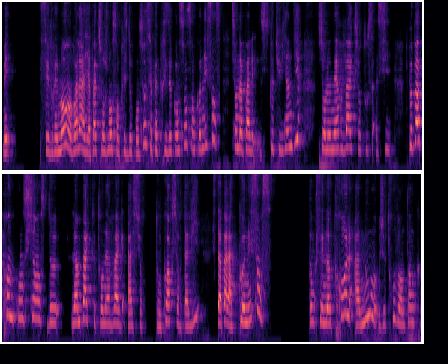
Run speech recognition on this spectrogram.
Mais c'est vraiment, voilà, il n'y a pas de changement sans prise de conscience, il n'y a pas de prise de conscience sans connaissance. Si on n'a pas ce que tu viens de dire sur le nerf vague, sur tout ça, si tu peux pas prendre conscience de l'impact que ton nerf vague a sur ton corps, sur ta vie, si tu n'as pas la connaissance. Donc, c'est notre rôle à nous, je trouve, en tant, que,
